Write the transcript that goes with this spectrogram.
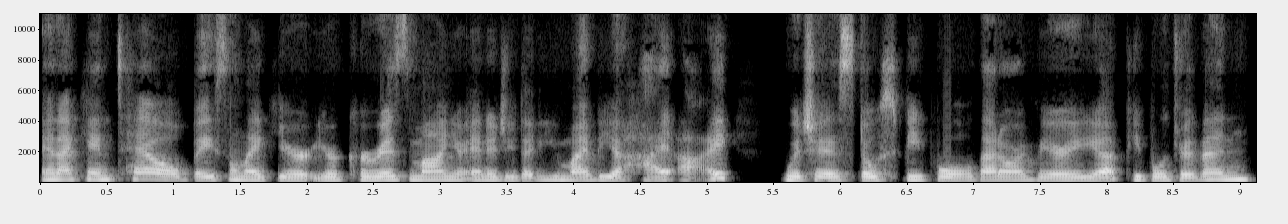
And I can tell based on like your your charisma and your energy that you might be a high I, which is those people that are very uh, people driven,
